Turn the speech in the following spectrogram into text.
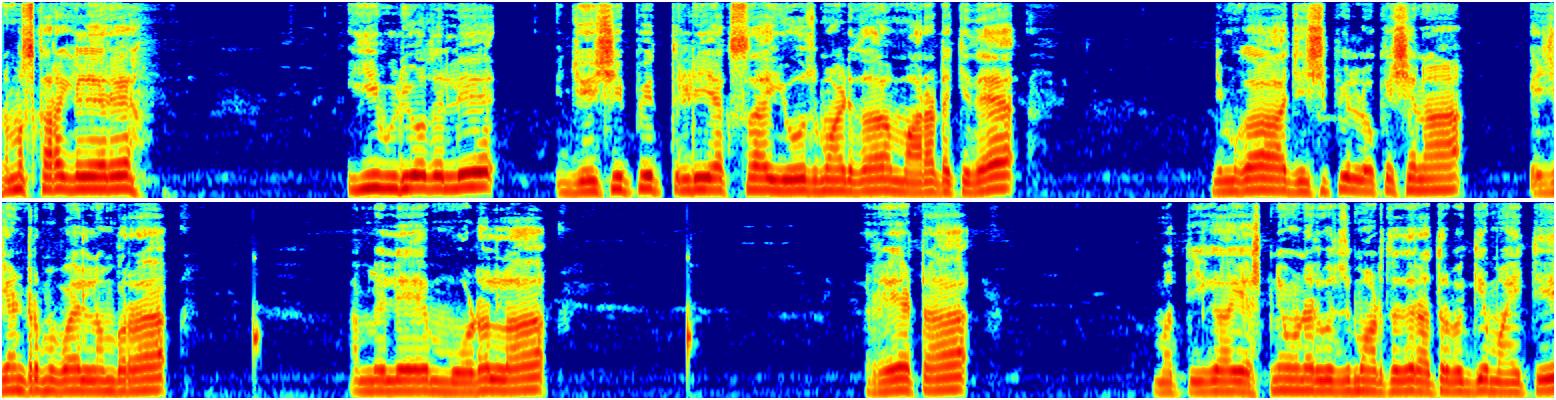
ನಮಸ್ಕಾರ ಗೆಳೆಯರೇ. ಈ ವಿಡಿಯೋದಲ್ಲಿ J C B three D X use ಮಾಡಿದ ಮಾರಾಟಕ್ಕಿದೆ. ನಿಮ್ಗೆ ಜೆ ಸಿ ಪಿ ಲೊಕೇಶನ ಏಜೆಂಟ್ರ ಮೊಬೈಲ್ ನಂಬರ ಆಮೇಲೆ ಮಾಡಲ್ಲ ರೇಟ ಮತ್ತೀಗ ಎಷ್ಟನೇ ಓನರ್ ಯೂಸ್ ಮಾಡ್ತಾಯಿದ್ದಾರೆ ಅದ್ರ ಬಗ್ಗೆ ಮಾಹಿತಿ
